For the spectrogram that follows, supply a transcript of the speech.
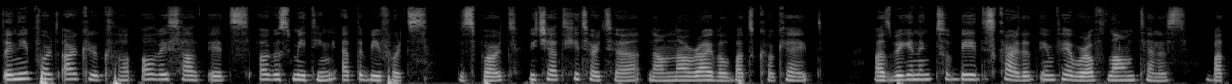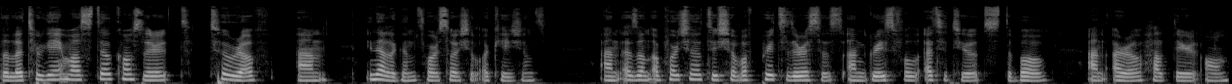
The Newport Archery Club always held its August meeting at the Beauforts. The sport, which had hitherto known no rival but croquet, was beginning to be discarded in favor of lawn tennis, but the latter game was still considered too rough and inelegant for social occasions, and as an opportunity show of pretty dresses and graceful attitudes, the bow and arrow held their own.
